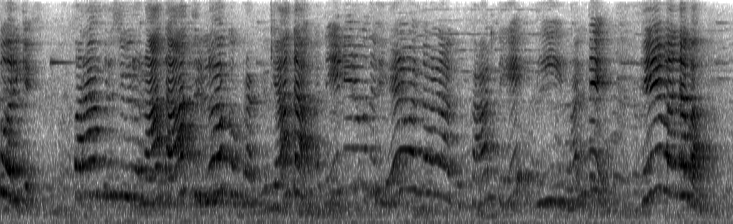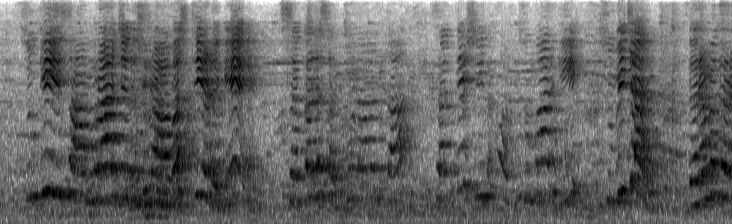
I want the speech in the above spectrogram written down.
ಕೋರಿಕೆ. ಪರಾಂಬರಿಸುವಿರು ನಾಥ, ತ್ರಿಲೋಕ ಪ್ರಖ್ಯಾತ, ಅದೇನಿರುವುದಲ್ಲಿ ಹೇಳುವಂತವಳಾಗು ಕಾಂತಿ ಧೀಮಂತೆ ಹೇ ವಲ್ಲಭ ಸುಖಿ ಸಾಮ್ರಾಜ್ಯದ ಶ್ರಾವಸ್ತಿಯೊಳಗೆ ಸಕಲ ಸದ್ಗುಣವಂತ ಸತ್ಯಶೀಲ, ಸುಮಾರ್ಗಿ, ಸುವಿಚಾರಿ, ಧರ್ಮಧರ,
